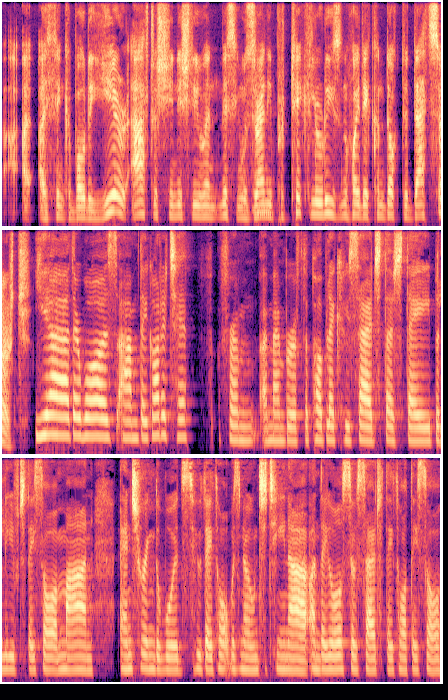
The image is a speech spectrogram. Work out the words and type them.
I, I think, about a year after she initially went missing. Was there mm. any particular reason why they conducted that search? Yeah, there was. Um, they got a tip from a member of the public who said that they believed they saw a man entering the woods who they thought was known to Tina. And they also said they thought they saw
